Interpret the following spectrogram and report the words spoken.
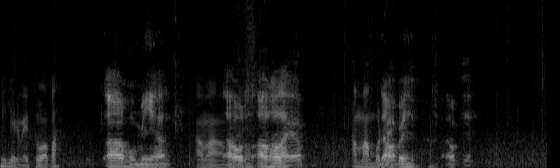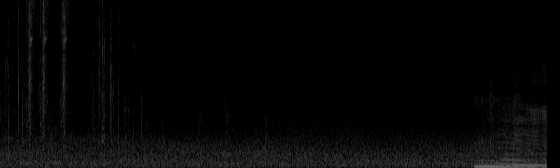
มีเหล็กในตัวปะอ่าผมมีครับเอามาเอามาเอาเท่าไหร่ครับเอามาหมดเดี๋ยวเลเอาไปยโอเค อืม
